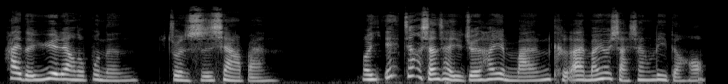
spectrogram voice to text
害得月亮都不能准时下班。哦，诶，这样想起来也觉得他也蛮可爱，蛮有想象力的哦。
